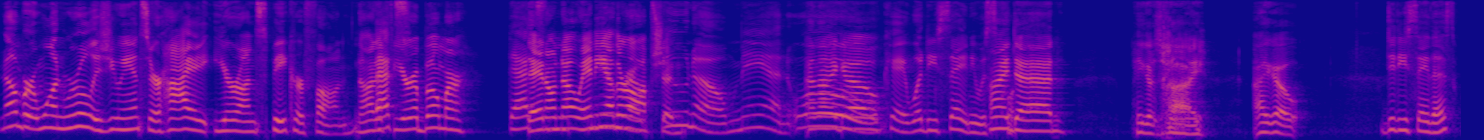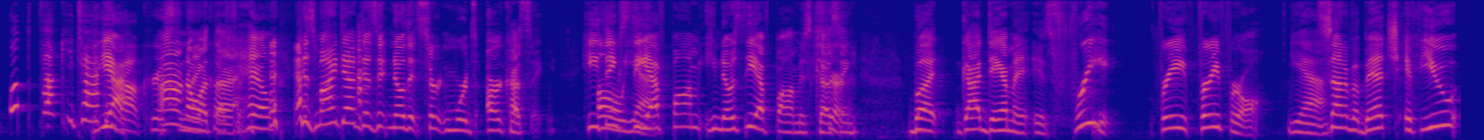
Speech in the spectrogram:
Number one rule is you answer hi, you're on speakerphone. Not That's- if you're a boomer. that's they don't know any other option. Uno, man. And I go, Oh, okay, what did he say? And he was, Hi, qu- Dad. He goes, Hi. I go, did he say this? What the fuck you talking Yeah. about, Chris? I don't know what the hell. Because my dad doesn't know that certain words are cussing. He Oh, thinks the. F bomb, he knows the F bomb is cussing, but god damn it is free. Free, free for all. Yeah. Son of a bitch. If you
